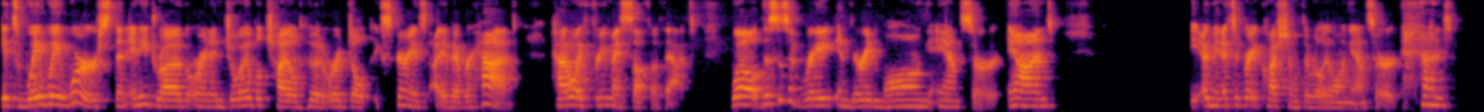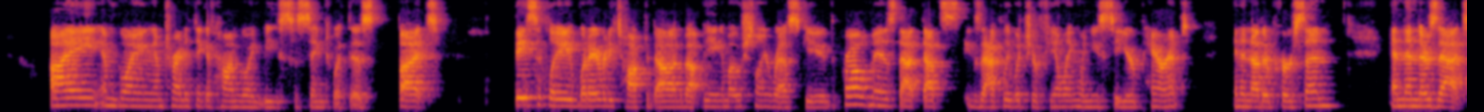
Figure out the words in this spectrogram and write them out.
It's way, way worse than any drug or an enjoyable childhood or adult experience I have ever had. How do I free myself of that? Well, this is a great and very long answer. And I mean, it's a great question with a really long answer. And I am going, I'm trying to think of how I'm going to be succinct with this. But basically, what I already talked about, about being emotionally rescued, the problem is that that's exactly what you're feeling when you see your parent in another person. And then there's that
